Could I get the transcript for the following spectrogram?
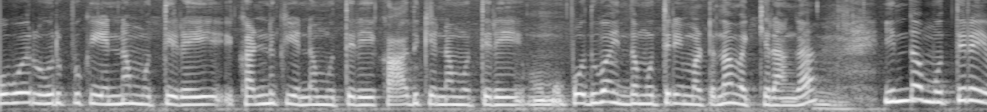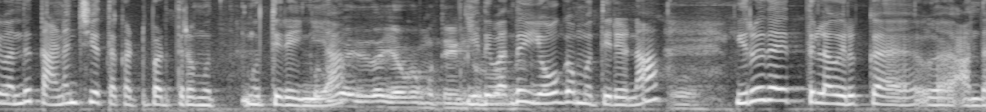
ஒவ்வொரு உறுப்புக்கு என்ன முத்திரை கண்ணுக்கு என்ன முத்திரை காதுக்கு என்ன முத்திரை பொதுவாக இந்த முத்திரை மட்டும்தான் வைக்கிறாங்க. இந்த முத்திரை வந்து தனஞ்சியத்தை கட்டுப்படுத்துகிற முத் முத்திரைங்கய்யா. இது வந்து யோக முத்திரைனா இருதயத்தில் இருக்க அந்த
